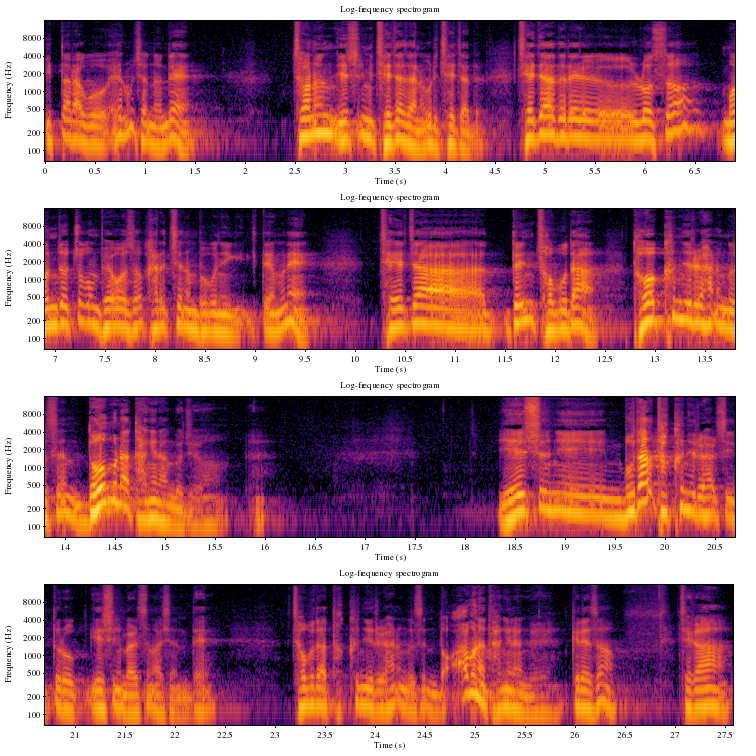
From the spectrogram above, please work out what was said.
있다라고 해놓으셨는데 저는 예수님이 제자잖아요. 우리 제자들. 제자들로서 먼저 조금 배워서 가르치는 부분이기 때문에 제자된 저보다 더 큰 일을 하는 것은 너무나 당연한 거죠. 예수님보다 더 큰 일을 할 수 있도록 예수님 말씀하셨는데 저보다 더 큰 일을 하는 것은 너무나 당연한 거예요. 그래서 제가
